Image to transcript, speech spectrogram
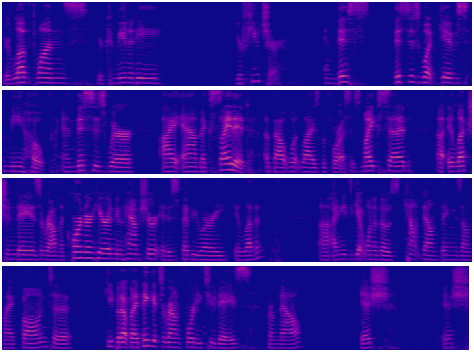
your loved ones, your community, your future. And this, this is what gives me hope. And this is where I am excited about what lies before us. As Mike said, uh, election day is around the corner here in New Hampshire. It is February 11th. Uh, I need to get one of those countdown things on my phone to keep it up, but I think it's around 42 days from now. Ish. Ish.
